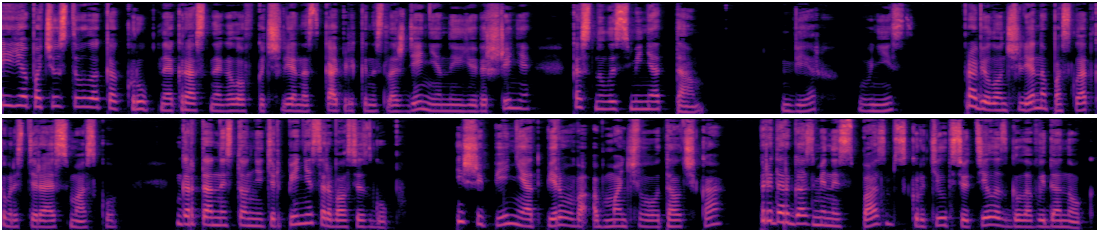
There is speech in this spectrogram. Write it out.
и я почувствовала, как крупная красная головка члена с капелькой наслаждения на ее вершине коснулась меня там. Вверх, вниз. Провел он члена по складкам, растирая смазку. Гортанный стон нетерпения сорвался с губ. И шипение от первого обманчивого толчка, предоргазменный спазм скрутил все тело с головы до ног.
